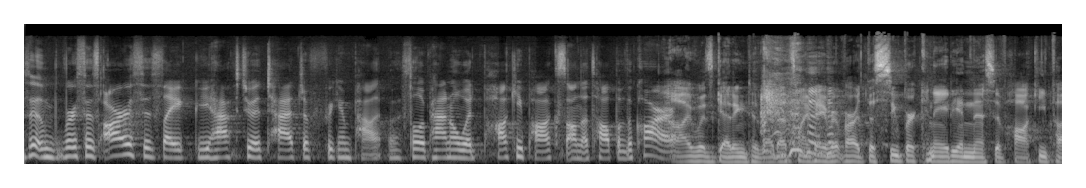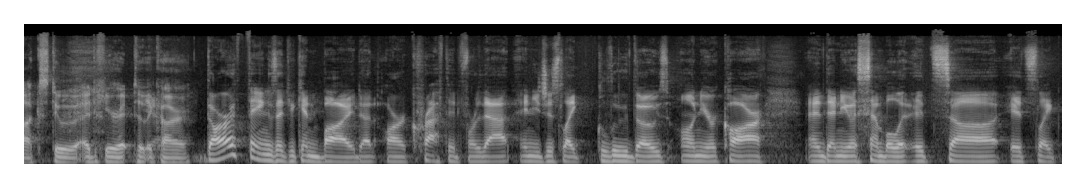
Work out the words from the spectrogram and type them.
So versus ours is like you have to attach a freaking pa- solar panel with hockey pucks on the top of the car. I was getting to that. That's my favorite part. The super Canadianness of hockey pucks to adhere it to the car. There are things that you can buy that are crafted for that, and you just like glue those on your car, and then you assemble it. It's uh, it's like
